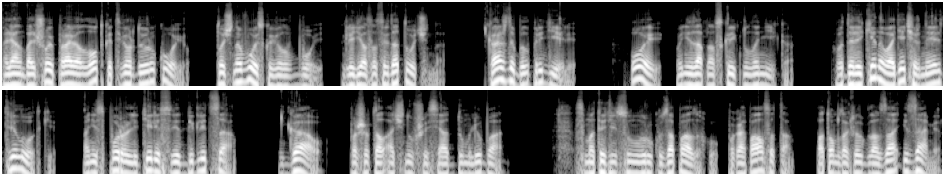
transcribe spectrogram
Лян Большой правил лодкой твердой рукою. Точно войско вел в бой, глядел сосредоточенно. Каждый был при деле. «Ой!» – внезапно вскрикнула Ника. Вдалеке на воде чернели три лодки. Они споро летели вслед беглецам. «Гау!» – прошептал очнувшийся от дум Любан. Смотритель сунул руку за пазуху, покопался там, потом закрыл глаза и замер.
